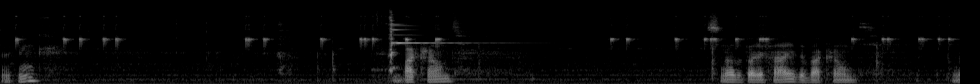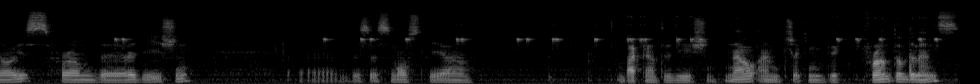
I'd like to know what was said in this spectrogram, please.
setting. Background. It's not very high the background noise from the radiation. Uh, this is mostly um, background radiation. Now I'm checking the front of the lens.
